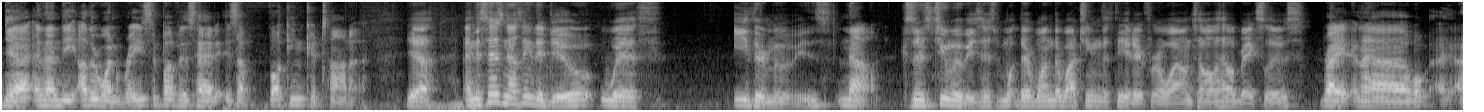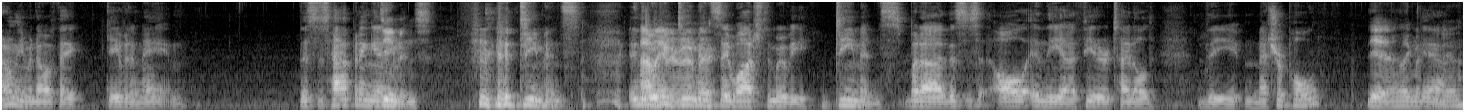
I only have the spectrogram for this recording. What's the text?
Yeah, and then the other one raised above his head is a fucking katana. Yeah, and this has nothing to do with either movies No, because there's two movies. There's one, they're one they're watching in the theater for a while until all hell breaks loose. right, and uh, I don't even know if they gave it a name. This is happening in Demons. Demons. In the movie even remember. Demons, they watched the movie Demons, but uh, this is all in the uh, theater titled the Metropol. Yeah, like my, Yeah. yeah.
